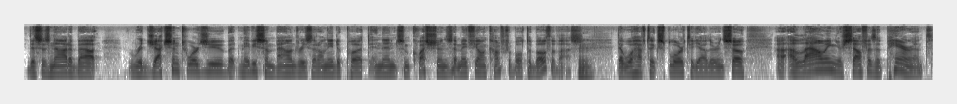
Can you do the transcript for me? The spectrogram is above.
This is not about rejection towards you, but maybe some boundaries that I'll need to put, and then some questions that may feel uncomfortable to both of us mm. that we'll have to explore together. And so, uh, allowing yourself as a parent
